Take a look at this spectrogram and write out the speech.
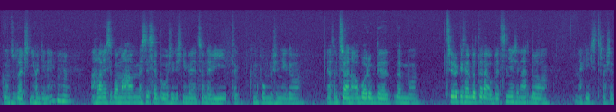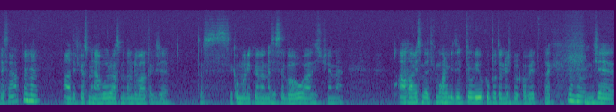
konzultační hodiny. Uh-huh. A hlavně si pomáháme mezi sebou, že když někdo něco neví, tak mu pomůže někdo. Já jsem třeba na oboru, kde, nebo tři roky jsem byl teda obecně, že nás bylo nějakých třeba 60, uh-huh. ale teďka jsme na oboru a jsme tam dva, takže to si komunikujeme mezi sebou a zjišťujeme. A hlavně jsme teď mohli mít i tu výuku potom, když byl covid, tak mm-hmm. že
